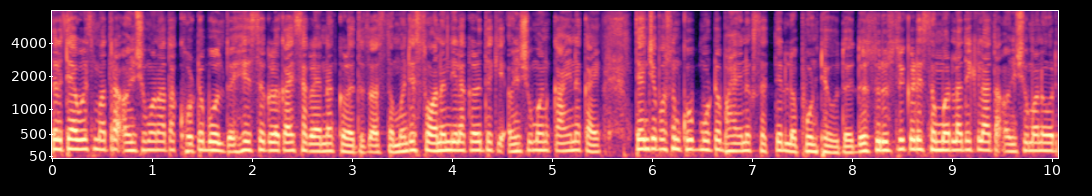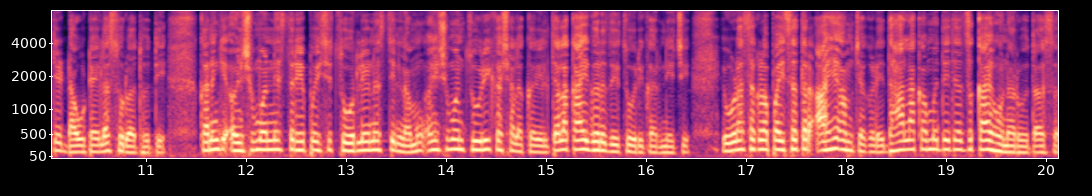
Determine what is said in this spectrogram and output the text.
तर त्यावेळेस मात्र अंशुमन आता खोटं बोलतं हे सगळं काय सगळ्यांना कळतच असतं. म्हणजे स्वानंदीला कळतं की अंशुमन काय ना काय त्यांच्यापासून खूप मोठं भयानक सत्य लपवून ठेवतोय. दुस दुसरीकडे समरला देखील आता अंशुमानवरती डाऊट यायला सुरुवात होते. कारण की अंशुमाननेच तर हे पैसे चोरले नसतील ना. मग अंशुमान चोरी कशाला करेल? त्याला काय गरज आहे चोरी करण्याची? एवढा सगळा पैसा तर आहे आमच्याकडे. दहा लाखामध्ये त्याचं काय होणार होतं असं?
